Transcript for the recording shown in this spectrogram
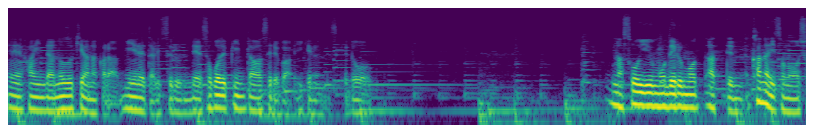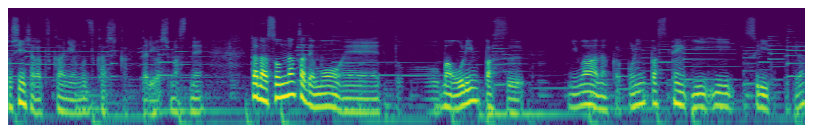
えー、ファインダー覗き穴から見えれたりするんでそこでピント合わせればいけるんですけどまあそういうモデルもあってかなりその初心者が使うには難しかったりはしますね。ただその中でもえー、っとまあオリンパスにはなんかオリンパスペン EE3 だったっけな？っ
